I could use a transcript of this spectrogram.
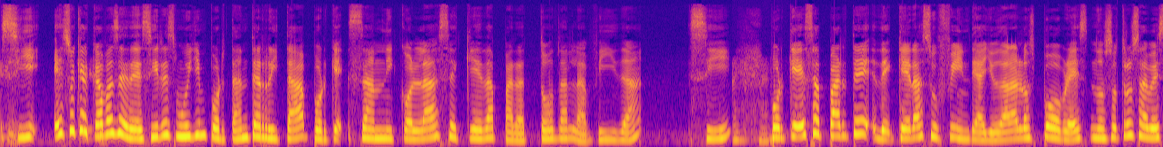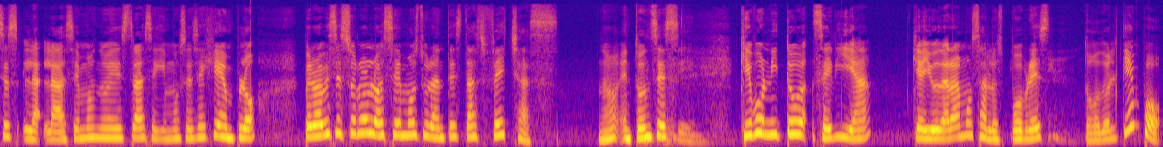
Sí, eso que acabas de decir es muy importante, Rita, porque San Nicolás se queda para toda la vida sí, porque esa parte de que era su fin de ayudar a los pobres, nosotros a veces la, hacemos nuestra, seguimos ese ejemplo, pero a veces solo lo hacemos durante estas fechas, ¿no? Entonces, qué bonito sería que ayudáramos a los pobres todo el tiempo.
